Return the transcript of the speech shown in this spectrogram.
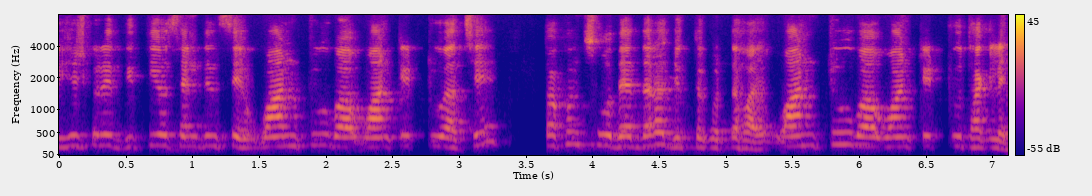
বিশেষ করে দ্বিতীয় সেন্টেন্সে ওয়ান টু বা ওয়ান্টেড টু আছে, তখন সোদের দ্বারা যুক্ত করতে হয়। ওয়ান টু বা ওয়ান্টেড টু থাকলে।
